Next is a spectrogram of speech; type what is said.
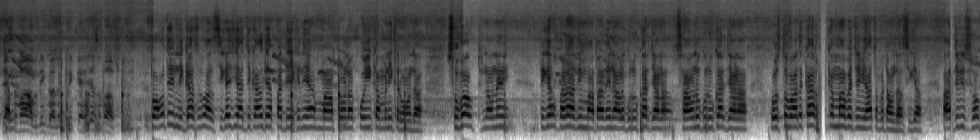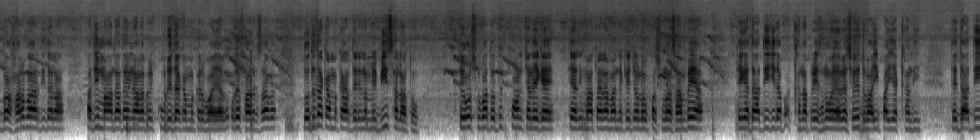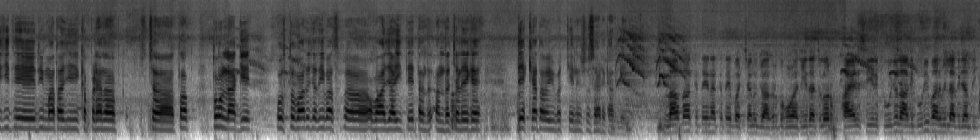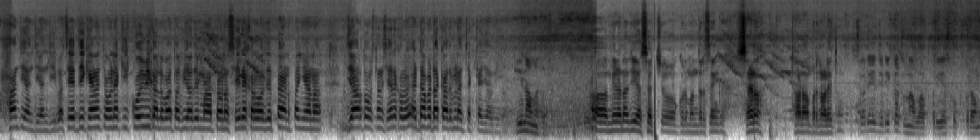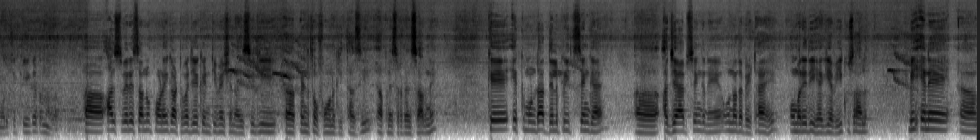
ਤੇ ਸੁਭਾਅ ਦੀ ਗੱਲ ਕਰੀ ਕਿਹੋ ਜਿਹਾ ਸੁਭਾਅ ਸੀ? ਬਹੁਤ ਹੀ ਨਿੱਘਾ ਸੁਭਾਅ ਸੀਗਾ ਜੀ। ਅੱਜ ਕੱਲ ਦੇ ਆਪਾਂ ਦੇਖਦੇ ਆ ਮਾਂ ਪਿਓ ਨਾਲ ਕੋਈ ਕੰਮ ਨਹੀਂ ਕਰਵਾਉਂਦਾ। ਸਵੇਰ ਉੱਠਣਾ ਉਹਨਾਂ ਨੇ, ਠੀਕ ਹੈ, ਪਹਿਲਾਂ ਆਦੀ ਮਾਤਾ ਦੇ ਨਾਲ ਗੁਰੂ ਘਰ ਜਾਣਾ, ਸ਼ਾਮ ਨੂੰ ਗੁਰੂ ਘਰ ਜਾਣਾ, ਉਸ ਤੋਂ ਬਾਅਦ ਘਰ ਕੰਮਾਂ ਵਿੱਚ ਵੀ ਹੱਥ ਵਟਾਉਂਦਾ ਸੀਗਾ। ਅੱਜ ਵੀ ਸੁਬਹ ਹਰ ਵਾਰ ਦੀ ਤਰ੍ਹਾਂ ਆਦੀ ਮਾਤਾ ਦੇ ਨਾਲ ਕੂੜੇ ਦਾ ਕੰਮ ਕਰਵਾਇਆ, ਉਹਦੇ ਫਾਦਰ ਸਾਹਿਬ ਦੁੱਧ ਦਾ ਕੰਮ ਕਰਦੇ ਨੇ ਲੰਮੇ 20 ਸਾਲਾਂ ਤੋਂ। ਤੇ ਉਹ ਸਵੇਰ ਦੁੱਧ ਪਾਉਣ ਚਲੇ ਗਏ ਤੇ ਆਦੀ ਮਾਤਾ ਨਾਲ ਮੰਨ ਕੇ ਚਲੋ ਪਸ਼ੂਆਂ ਸਾਂਭੇ ਆ ਠੀਕ ਹੈ, ਦਾਦੀ ਜੀ ਦਾ ਅੱਖਾਂ ਦਾ ਆਪਰੇਸ਼ਨ ਹੋਇਆ ਵੈਸੇ, ਉਹਦੀ ਦਵਾਈ ਪਾਈ ਅੱਖਾਂ ਦੀ। ਤੇ ਦਾਦੀ ਜੀ ਤੇ ਇਹਦੀ ਮਾਤਾ ਜੀ ਕੱਪੜਿਆਂ ਦਾ ਚ- ਧ- ਧੋਣ ਲੱਗ ਗਏ। ਉਸ ਤੋਂ ਬਾਅਦ ਜਦੀ ਬਸ ਅ, ਆਵਾਜ਼ ਆਈ ਤੇ ਤੰਦ- ਅੰਦਰ ਚਲੇ ਗਏ। ਦੇਖਿਆ ਤਾਂ ਵੀ ਬੱਚੇ ਨੇ ਸੁਸਾਈਡ ਕਰ ਲਿਆ ਲੱਗਦਾ ਕਿਤੇ ਨਾ ਕਿਤੇ ਬੱਚਿਆਂ ਨੂੰ ਜਾਗਰੂਕ ਹੋਣਾ ਚਾਹੀਦਾ। ਚਲੋ ਫਾਈਲ ਸੀ ਰਿਫਿਊਜ਼ਲ ਆ ਗਈ ਦੂਰੀ ਵਾਰ ਵੀ ਲੱਗ ਜਾਂਦੀ। ਹਾਂਜੀ ਹਾਂਜੀ ਹਾਂਜੀ। ਬਸ ਇੱਦਾਂ ਹੀ ਕਹਿਣਾ ਚਾਹੁੰਦੇ ਹਾਂ ਕਿ ਕੋਈ ਵੀ ਗੱਲਬਾਤ ਆ ਵੀ ਆਦੇ ਮਾਪਿਆਂ ਨਾਲ ਸ਼ੇਅਰ ਕਰੋ ਆਦੇ ਭੈਣ ਭਾਈਆਂ ਨਾਲ ਯਾਰ ਦੋਸਤਾਂ ਨਾਲ ਸ਼ੇਅਰ ਕਰੋ ਐਡਾ ਵੱਡਾ ਕਦਮ ਨਾ ਚੱਕਿਆ ਜਾਵੇ। ਕੀ ਨਾਮ ਹੈ ਤੁਹਾਡਾ? ਅ, ਮੇਰਾ ਨਾਮ ਜੀ ਐਸਐਚਓ ਗੁਰਮੰਦਰ ਸਿੰਘ ਸੈਣਾ। ਥਾਣਾ ਬਰਨਾਲੇ ਤੋਂ। ਸਰ ਇਹ ਜਿਹੜੀ ਘਟਨਾ ਵਾਪਰੀ ਹੈ ਸੁਖਪੁਰਾ ਮੋੜ 'ਚ ਕੀ ਘਟਨਾ ਵਾਪਰੀ ਅ, ਅੱਜ ਸਵੇਰੇ ਸਾਨੂੰ ਪੌਣੇ ਕੁ ਅੱਠ ਵਜੇ ਇੱਕ ਇੰਟੀਮੇਸ਼ਨ ਆਈ ਸੀਗੀ ਅ, ਪਿੰਡ ਤੋਂ ਫੋਨ ਕੀਤਾ ਸੀ ਆਪਣੇ ਸਰਪੰਚ ਸਾਹਿਬ ਨੇ ਕਿ ਇੱਕ ਮੁੰਡਾ ਦਿਲਪ੍ਰੀਤ ਸਿੰਘ ਹੈ। ਅ, ਅਜੈਬ ਸਿੰਘ ਨੇ ਉਹਨਾਂ ਦਾ ਬੇਟਾ ਇਹ ਉਮਰ ਇਹਦੀ ਹੈਗੀ ਆ 20 ਕੁ ਸਾਲ ਵੀ ਇਹਨੇ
